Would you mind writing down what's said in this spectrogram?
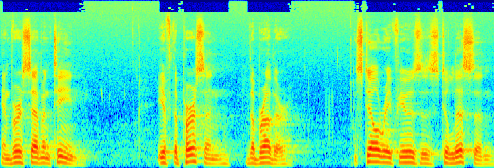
In verse 17, if the person, the brother, still refuses to listen,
